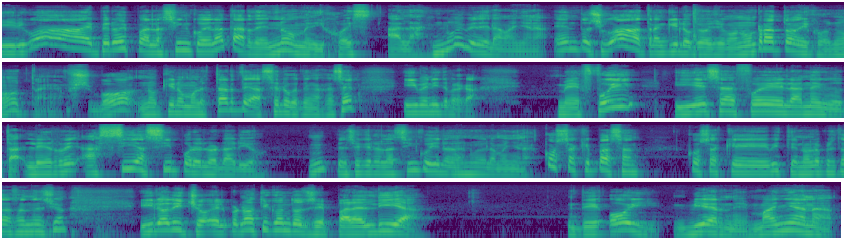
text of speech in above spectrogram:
Y digo, ay, pero es para las 5 de la tarde. No, me dijo, es a las 9 de la mañana. Entonces digo, ah, tranquilo que llego en un rato. Me dijo, no, vos no quiero molestarte, haz lo que tengas que hacer y venite para acá. Me fui y esa fue la anécdota. Le erré así, así por el horario. ¿Mm? Pensé que era a las 5 y era a las 9 de la mañana. Cosas que pasan, cosas que, viste, no le prestabas atención. Y lo dicho, el pronóstico entonces para el día de hoy, viernes, mañana,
